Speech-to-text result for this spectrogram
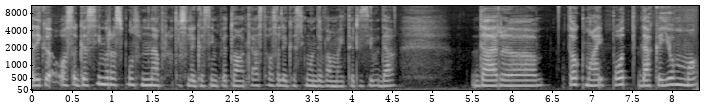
Adică o să găsim răspunsul, nu neapărat o să le găsim pe toate, asta o să le găsim undeva mai târziu, da? Dar uh, tocmai pot, dacă eu mă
